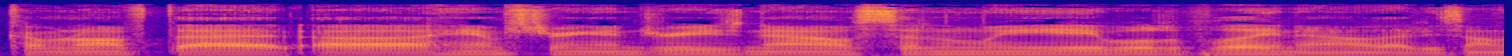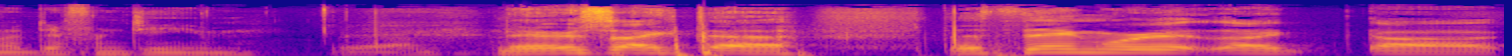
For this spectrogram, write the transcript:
coming off that uh, hamstring injury, he's now suddenly able to play now that he's on a different team. Yeah. There's like the the thing where like uh,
